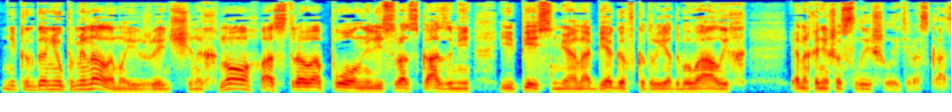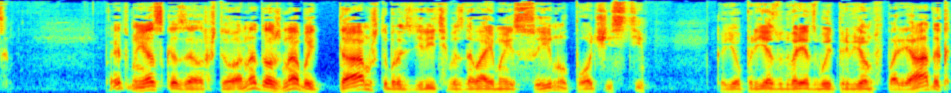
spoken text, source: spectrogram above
никогда не упоминал о моих женщинах, но острова полнились рассказами и песнями о набегах, в которые я добывал их, и она, конечно, слышала эти рассказы. Поэтому я сказал, что она должна быть там, чтобы разделить воздаваемые сыну почести. Ее приезду дворец будет приведен в порядок,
